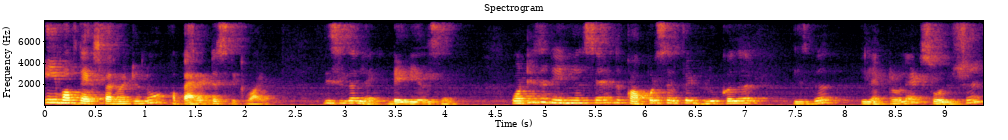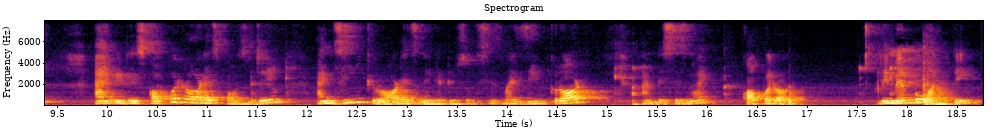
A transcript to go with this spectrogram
aim of the experiment you know apparatus required. This is a Daniell cell. What is a Daniell cell? The copper sulfate blue color is the electrolyte solution and it is copper rod as positive and zinc rod as negative. So this is my zinc rod and this is my copper rod. Remember one thing,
